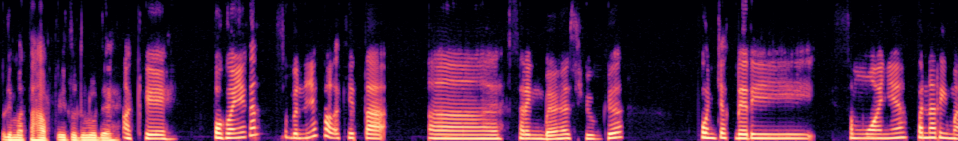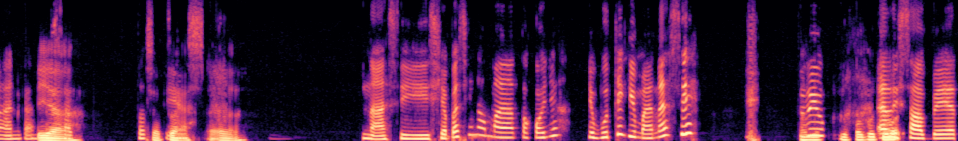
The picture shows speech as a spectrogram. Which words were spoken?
lima tahap itu dulu deh Oke, pokoknya kan sebenarnya kalau kita eh, sering bahas juga puncak dari semuanya penerimaan kan, iya accepted ya. heeh. Nah, si siapa sih nama tokohnya? Nyebutnya gimana sih? Yang Drew, lupa gue coba Elizabeth.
